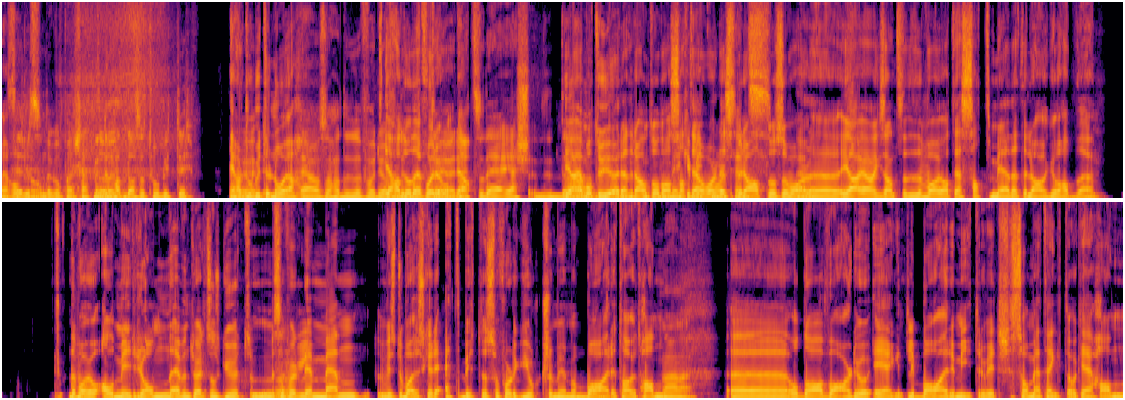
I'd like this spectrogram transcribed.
jeg Ser ut som det går på en sjette. Men du hadde altså to bytter? Jeg har to bytter nå, ja. Ja, og så hadde du det forrige Jeg hadde jo det forrige ja. et, det, jeg, da, Ja, jeg måtte jo gjøre et eller annet, og da satt jeg og var desperat. og så var det, ja, ja, ikke sant? Det var jo at jeg satt med dette laget og hadde Det var jo Almiron eventuelt som skulle ut, selvfølgelig, men hvis du bare skal gjøre ett bytte, så får du ikke gjort så mye med å bare ta ut han. Nei, nei. Eh, og da var det jo egentlig bare Mitrovic som jeg tenkte ok, han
